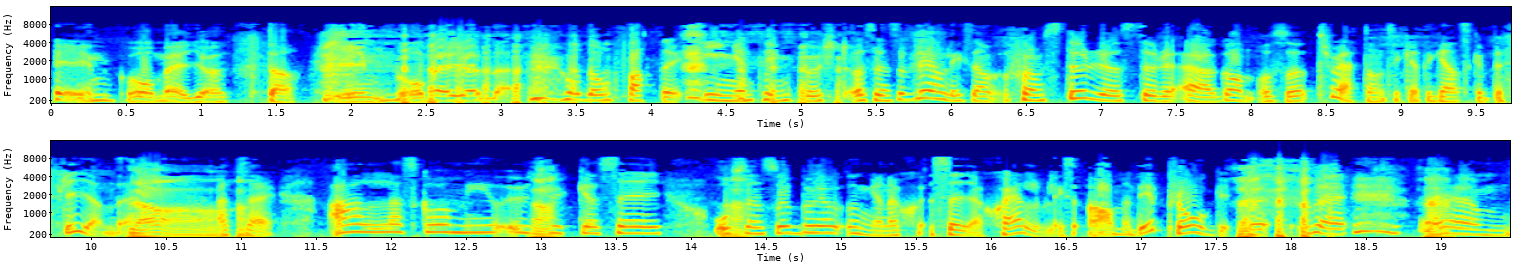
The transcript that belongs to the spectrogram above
In kommer Gösta, in kommer Gösta. Och de fattar ingenting först. Och sen så blir de liksom, får de större och större ögon och så tror jag att de tycker att det är ganska befriande. Ja, Att så här, alla ska vara med och uttrycka sig. Och Ja. sen så börjar ungarna säga själv liksom, ja men det är progg. Så, här, ehm,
